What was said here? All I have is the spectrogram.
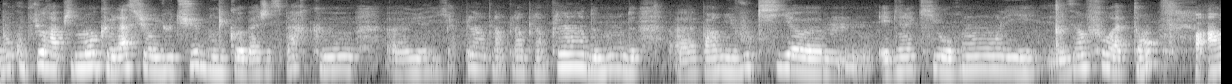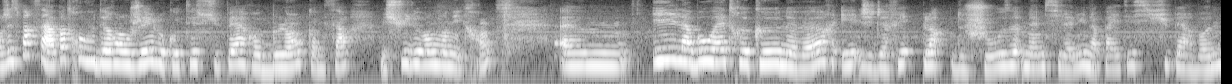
beaucoup plus rapidement que là sur YouTube. Donc bah, j'espère que il y a plein, plein, plein, plein, plein de monde parmi vous qui, eh bien, qui auront les, infos à temps. Alors j'espère que ça va pas trop vous déranger le côté super comme ça, mais je suis devant mon écran. Euh, il a beau être que 9h et j'ai déjà fait plein de choses, même si la nuit n'a pas été super bonne.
